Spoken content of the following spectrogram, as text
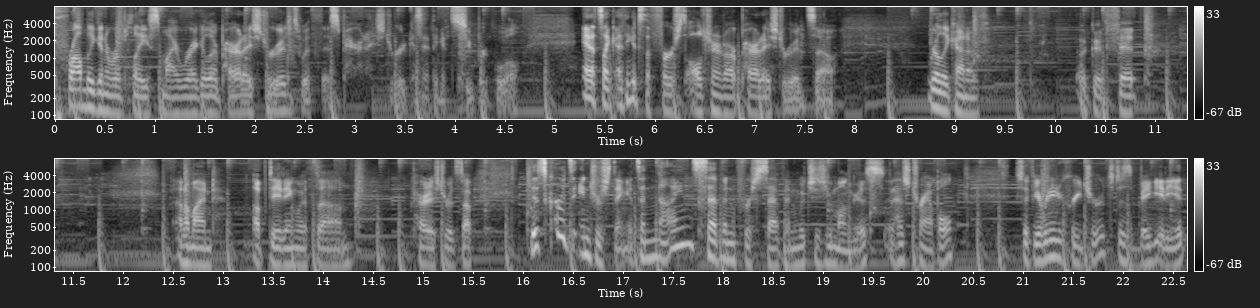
probably going to replace my regular Paradise Druids with this Paradise Druid because I think it's super cool. And it's like, I think it's the first alternate art Paradise Druid, so really kind of a good fit. I don't mind updating with um, Paradise Druid stuff. This card's interesting. It's a 9-7 for 7, which is humongous. It has trample. So if you ever need a creature, it's just a big idiot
